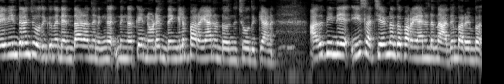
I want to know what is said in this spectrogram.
രവീന്ദ്രൻ ചോദിക്കുന്നുണ്ട് എന്താണ് നിങ്ങൾ നിങ്ങൾക്ക് എന്നോട് എന്തെങ്കിലും പറയാനുണ്ടോ? എന്ന് ചോദിക്കുകയാണ്. അത് പിന്നെ ഈ സച്ചേട്ടൻ എന്താ പറയാനുണ്ടെന്ന് ആദ്യം പറയുമ്പോൾ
